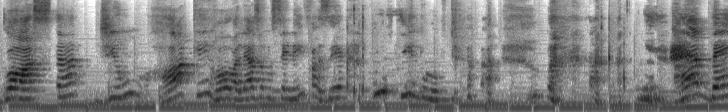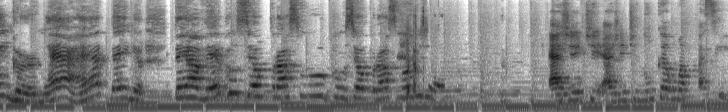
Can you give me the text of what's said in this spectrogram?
gosta de um rock and roll. Aliás, eu não sei nem fazer um símbolo. Headbanger, né? Headbanger tem a ver com o seu próximo, com o seu próximo objeto. A gente, a gente nunca é uma. Assim,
